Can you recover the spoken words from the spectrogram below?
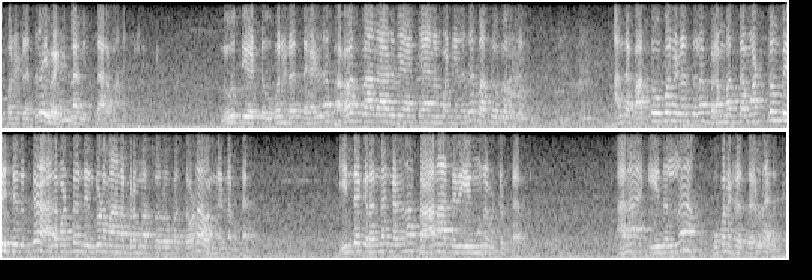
உபனிடத்துல இவைகள்லாம் விஸ்தாரமாக இருக்கு நூத்தி எட்டு உபனிஷத்துகள்ல பகவத்பாதாள் வியாக்கியானம் பண்ணினது பத்து உபனிஷத்து அந்த பத்து உபனிஷத்துல பிரம்மத்தை மட்டும் பேசியிருக்க அதை மட்டும் நிர்குணமான பிரம்மஸ்வரூபத்தோட அவர் நின்றுவிட்டார் இந்த கிரந்தங்கள்லாம் தானா தெரியும்னு விட்டுவிட்டார். ஆனா இதெல்லாம் உபனிஷத்துகள்ல இருக்கு.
